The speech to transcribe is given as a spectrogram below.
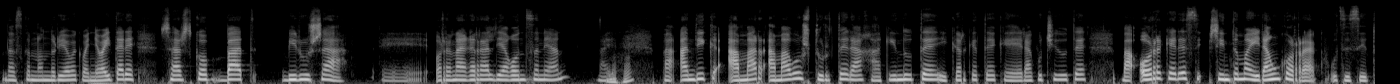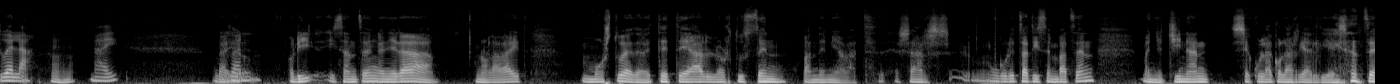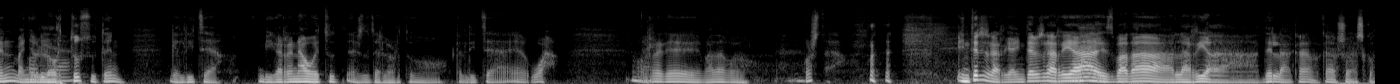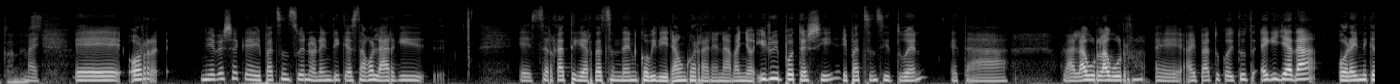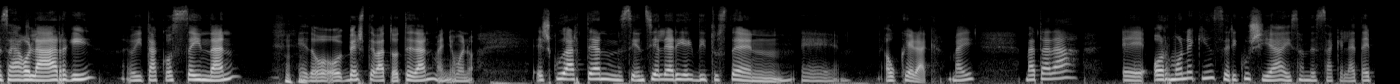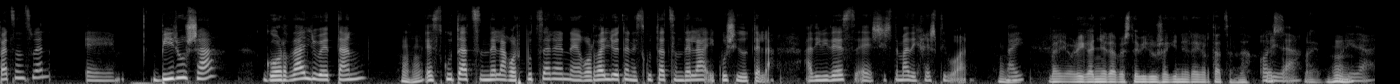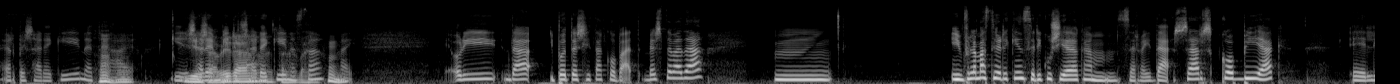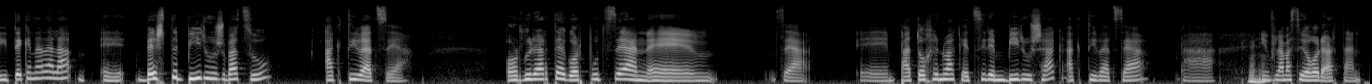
dauzkan ondorio hauek, baina baita ere SARS-CoV bat virusa e, horren agerraldia gontzenean, bai? Mhm. Ba, handik amar, amabost urtera jakin dute, ikerketek erakutsi dute, ba, horrek ere sintoma iraunkorrak utzi zituela, Mhm. bai? Bai, Orduan- hori izan zen gainera nolabait mostu edo etetea lortu zen pandemia bat. SARS guretzat izen batzen, baina Txinan sekulako larrialdia izan zen, baina Hori da. lortu zuten gelditzea. Bigarren hau ez, dut, ez dute lortu gelditzea, eh? Buah. Bai. Hor ere badago, ostra. interesgarria, interesgarria Bai. ez bada larria dela, claro, claro, oso askotan, ez? Bai. E, hor, Niebesek aipatzen zuen oraindik ez dago argi e, zergatik gertatzen den COVID iraunkorrarena, baina hiru hipotesi aipatzen zituen eta hola labur labur e, aipatuko ditut egia da oraindik ez dagoela argi horietako zein dan edo beste bat ote dan, baina bueno, esku artean zientzialariek dituzten e, aukerak, bai? Bata da, e, hormonekin zerikusia izan dezakela. Eta aipatzen zuen, e, virusa gordailuetan Mhm. ezkutatzen dela, gorputzaren e, gordailuetan ezkutatzen dela ikusi dutela. Adibidez, e, sistema digestiboan, Mhm. bai? Bai, hori gainera beste virusekin ere gertatzen da. Hori da, Bai. hori da, herpesarekin eta Iesa bera, virusarekin, ez da? bai. Hori da hipotesitako bat. Beste bada, mm, inflamazioarekin zerikusia dakan zerbait da. SARS-CoV-2ak e, litekena dela e, beste virus batzu aktibatzea. Ordura arte gorputzean e, zera, e, patogenoak ez ziren virusak aktibatzea ba, Mhm. inflamazio gora hartan.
